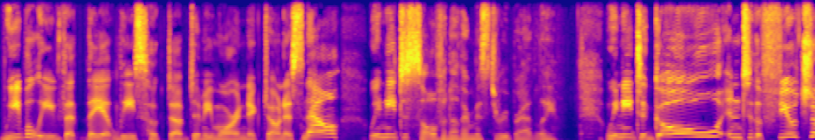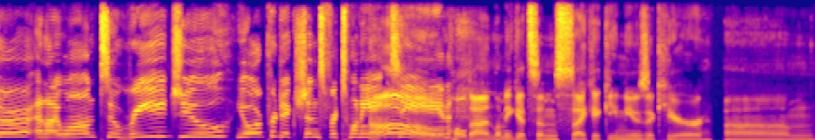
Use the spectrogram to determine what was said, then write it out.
We believe that they at least hooked up Demi Moore and Nick Jonas. Now we need to solve another mystery, Bradley. We need to go into the future, and I want to read you your predictions for 2018. Oh, hold on. Let me get some psychic music here. Um,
